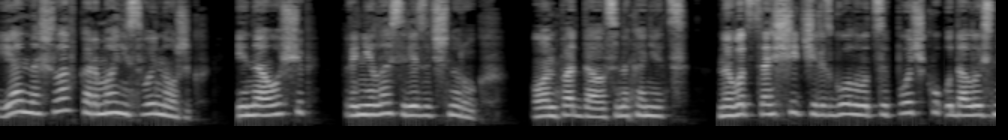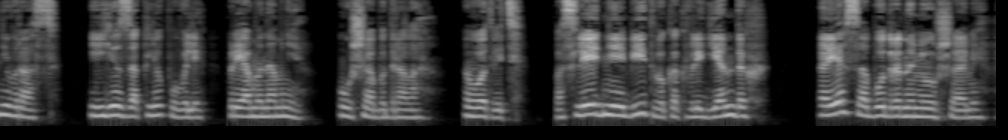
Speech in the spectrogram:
Я нашла в кармане свой ножик и на ощупь принялась резать шнурок. Он поддался, наконец. Но вот стащить через голову цепочку удалось не в раз. Ее заклепывали прямо на мне. Уши ободрала. Вот ведь, последняя битва, как в легендах, а я с ободранными ушами.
